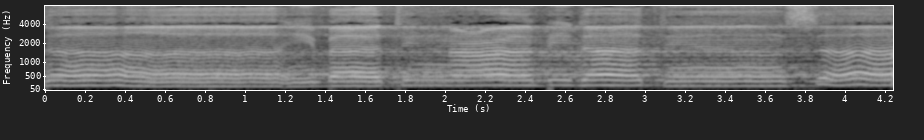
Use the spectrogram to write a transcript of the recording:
تائبات عابدات سائحات.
